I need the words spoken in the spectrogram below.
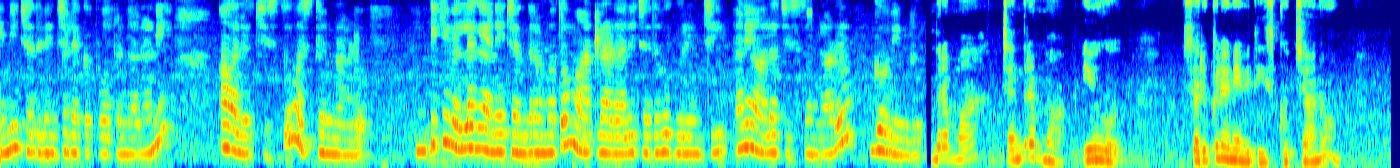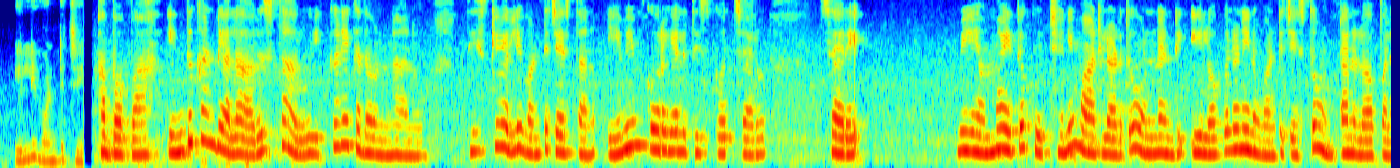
ఏమీ చదివించలేకపోతున్నానని ఆలోచిస్తూ వస్తున్నాడు. ఇంటికి వెళ్ళగానే చంద్రమ్మతో మాట్లాడాలి చదువు గురించి అని ఆలోచిస్తున్నాడు గోవింద్. చంద్రమ్మ చంద్రమ్మ ఇవు సరుకులు అనేవి తీసుకొచ్చాను. వెళ్ళి వంట చేయి. అబ్బబ్బా ఎందుకండి అలా అరుస్తారు? ఇక్కడే కదా ఉన్నాను. తీసుకువెళ్ళి వంట చేస్తాను. ఏమేమి కూరగాయలు తీసుకొచ్చారు సరే. మీ అమ్మాయితో కూర్చొని మాట్లాడుతూ ఉండండి. ఈ లోపల నేను వంట చేస్తూ ఉంటాను లోపల.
